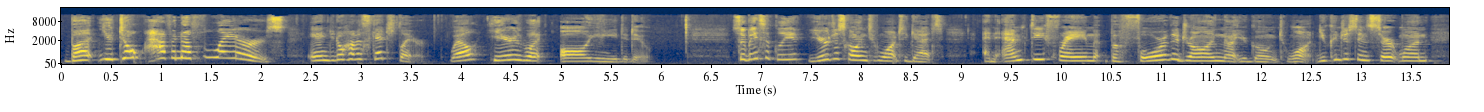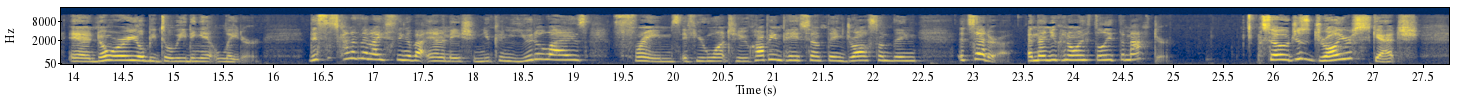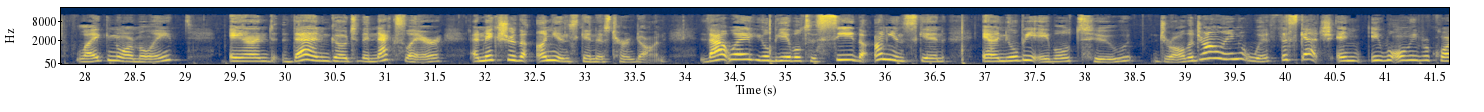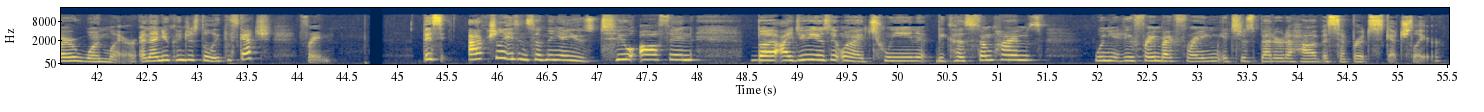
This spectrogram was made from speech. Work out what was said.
but you don't have enough layers and you don't have a sketch layer. Well, here's what all you need to do. So basically, you're just going to want to get an empty frame before the drawing that you're going to want. You can just insert one, and don't worry, you'll be deleting it later. This is kind of the nice thing about animation. You can utilize frames if you want to copy and paste something, draw something, etc. And then you can always delete them after. So just draw your sketch like normally, and then go to the next layer and make sure the onion skin is turned on. That way, you'll be able to see the onion skin and you'll be able to draw the drawing with the sketch. And it will only require one layer. And then you can just delete the sketch frame. This actually isn't something I use too often, but I do use it when I tween because sometimes when you do frame by frame, it's just better to have a separate sketch layer.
